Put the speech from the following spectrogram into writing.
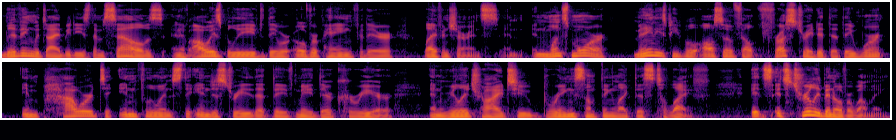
living with diabetes themselves and have always believed they were overpaying for their life insurance. And, and once more, many of these people also felt frustrated that they weren't empowered to influence the industry that they've made their career and really try to bring something like this to life. It's, it's truly been overwhelming.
